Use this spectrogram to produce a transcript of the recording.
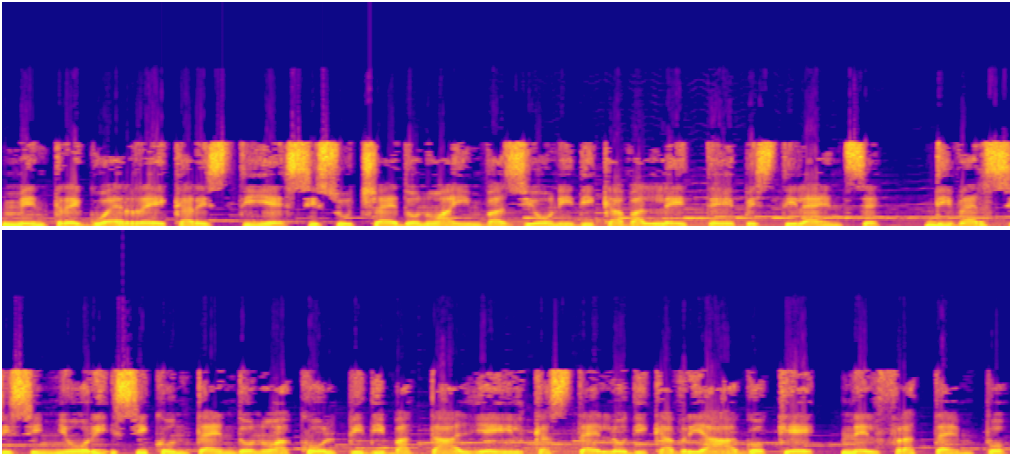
Mentre guerre e carestie si succedono a invasioni di cavallette e pestilenze, diversi signori si contendono a colpi di battaglie il castello di Cavriago che, nel frattempo,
